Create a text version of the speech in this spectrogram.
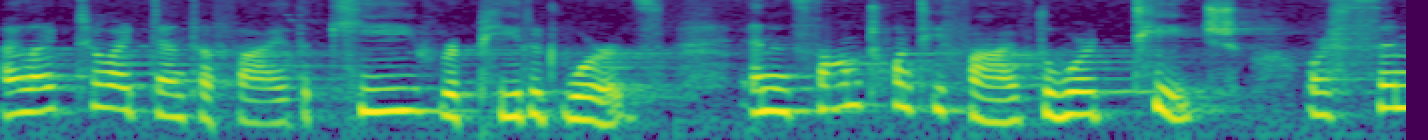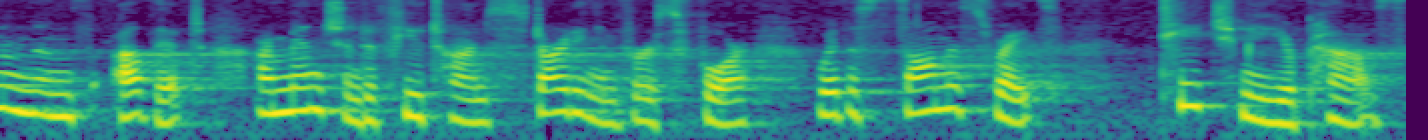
I like to identify the key repeated words and in Psalm 25, the word teach or synonyms of it are mentioned a few times, starting in verse 4, where the psalmist writes, Teach me your paths,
